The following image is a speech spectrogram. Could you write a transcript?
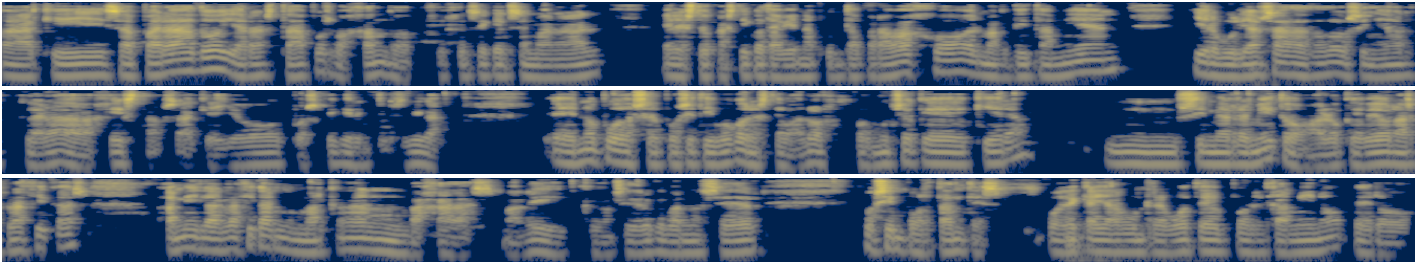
aquí se ha parado y ahora está pues bajando. Fíjense que el semanal, el estocástico también apunta para abajo, el MACD también, y el Boolean se ha dado señal clara bajista. O sea que yo, pues, ¿qué quieren que les diga? Eh, no puedo ser positivo con este valor. Por mucho que quiera, si me remito a lo que veo en las gráficas, a mí las gráficas me marcan bajadas, ¿vale? Y considero que van a ser pues importantes. Puede que haya algún rebote por el camino, pero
